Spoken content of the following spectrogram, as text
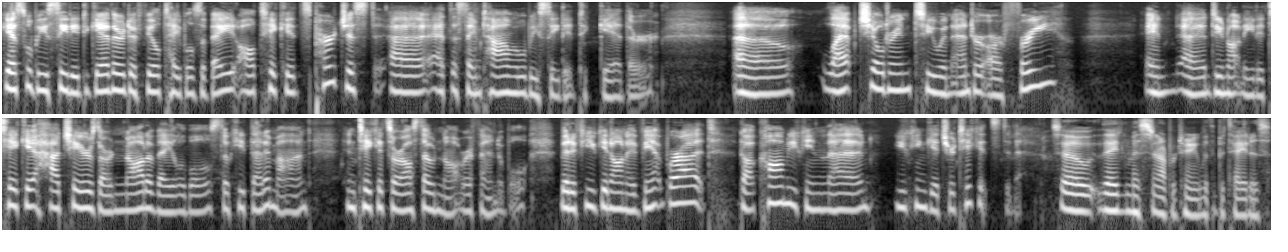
guests will be seated together to fill tables of eight. All tickets purchased uh, at the same time will be seated together. Uh, lap children two and under are free and uh, do not need a ticket. High chairs are not available, so keep that in mind. And tickets are also not refundable. But if you get on Eventbrite.com, you can uh, you can get your tickets to that. So they'd missed an opportunity with the potatoes.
